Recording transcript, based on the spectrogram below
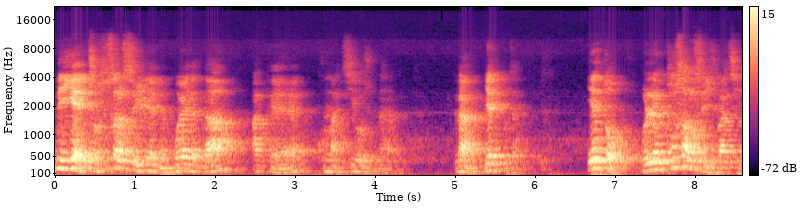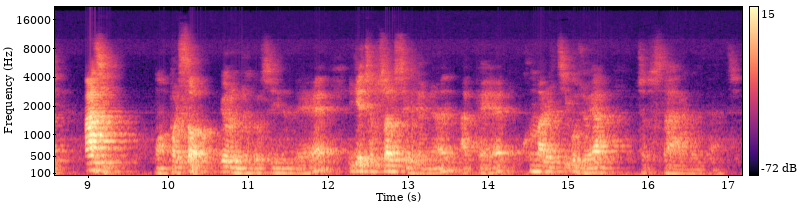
근데 이게 접속사로 쓰이려면 뭐 해야 된다? 앞에 콤마 찍어준다라고 합니다. 그 다음 옛 보자. 얘도 원래 부사로 쓰이지 맞지? 아직 어, 벌써 이런 정도로 쓰이는데 이게 접사로 쓰이려면 앞에 콤마를 찍어줘야 접사라고 한다지.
